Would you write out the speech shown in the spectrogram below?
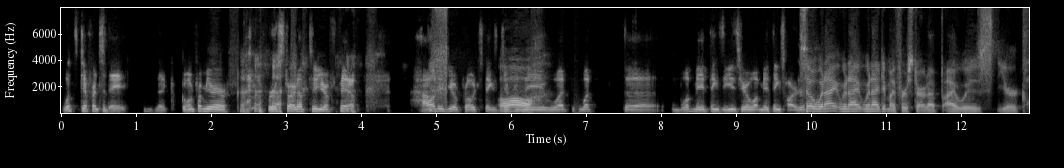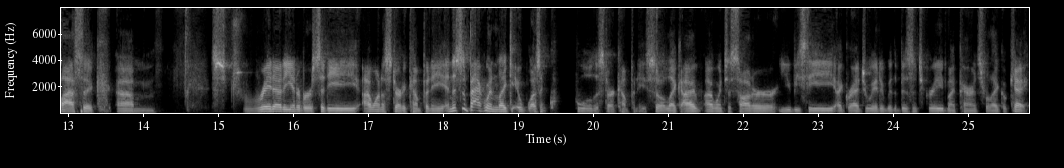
What's different today? Like going from your first startup to your fifth, how did you approach things differently? Oh. What what the what made things easier? What made things harder? So when i when i when i did my first startup i was your classic um, straight out of university i want to start a company. And this is back when like it wasn't cool to start companies. So like i, I went to sauder ubc i graduated with a business degree. My parents were like okay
